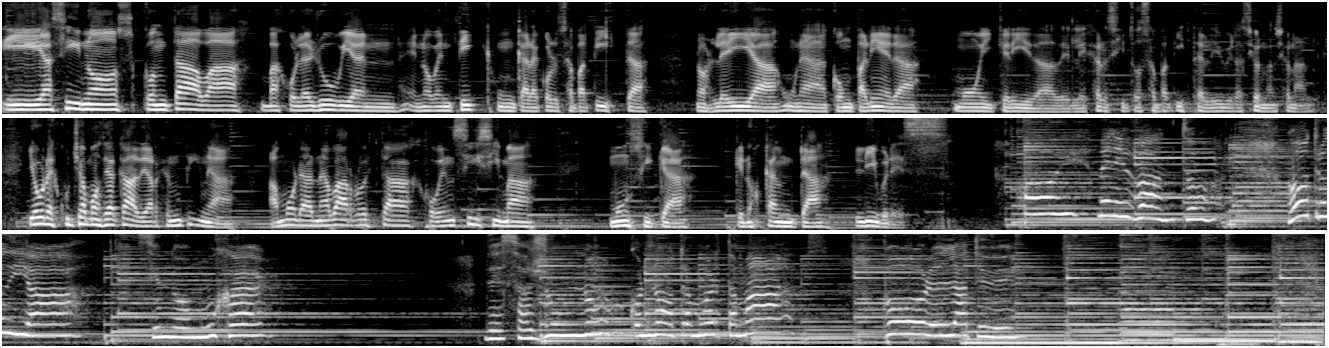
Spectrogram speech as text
Y así nos contaba bajo la lluvia en, en Oventic, un caracol zapatista, nos leía una compañera muy querida del Ejército Zapatista de Liberación Nacional. Y ahora escuchamos de acá, de Argentina, Amora Navarro, esta jovencísima música que nos canta Libres. Hoy me levanto otro día siendo mujer. Desayuno con otra muerta más por la TV.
